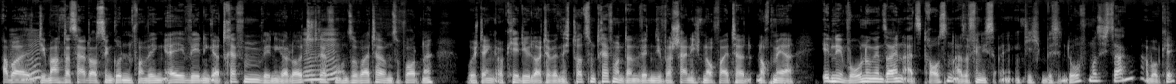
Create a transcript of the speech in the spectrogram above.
Aber Mhm. die machen das halt aus den Gründen von wegen, ey, weniger treffen, weniger Leute Mhm. treffen und so weiter und so fort, ne? Wo ich denke, okay, die Leute werden sich trotzdem treffen und dann werden die wahrscheinlich noch weiter, noch mehr in den Wohnungen sein als draußen. Also finde ich es eigentlich ein bisschen doof, muss ich sagen, aber okay.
